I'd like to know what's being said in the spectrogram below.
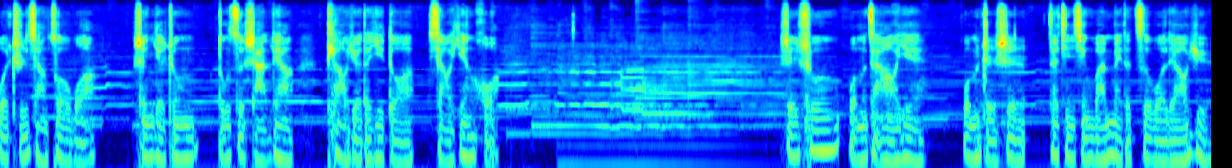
我只想做我，深夜中独自闪亮、跳跃的一朵小烟火。谁说我们在熬夜？我们只是在进行完美的自我疗愈，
